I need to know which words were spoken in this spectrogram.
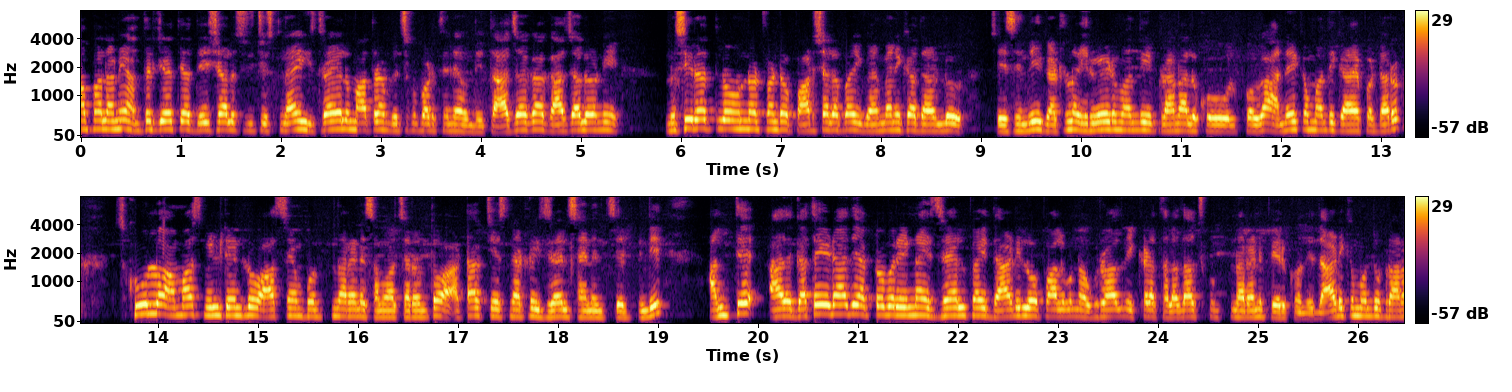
ఆపాలని అంతర్జాతీయ దేశాలు సూచిస్తున్నాయి. ఇజ్రాయెల్ మాత్రం విరుచుకుపడుతూనే ఉంది. తాజాగా గాజాలోని నుసిరత్లో ఉన్నటువంటి పాఠశాలపై వైమానిక దాడులు చేసింది. ఘటనలో ఇరవై ఏడు మంది ప్రాణాలు కోల్పోగా అనేక మంది గాయపడ్డారు. స్కూల్లో అమాస్ మిలిటెంట్లు ఆశ్రయం పొందుతున్నారనే సమాచారంతో అటాక్ చేసినట్లు ఇజ్రాయెల్ సైన్యం తెలిపింది. అంతే గత ఏడాది అక్టోబర్ ఏడున ఇజ్రాయెల్పై దాడిలో పాల్గొన్న ఉగ్రవాదులు ఇక్కడ తలదాచుకుంటున్నారని పేర్కొంది. దాడికి ముందు ప్రాణ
